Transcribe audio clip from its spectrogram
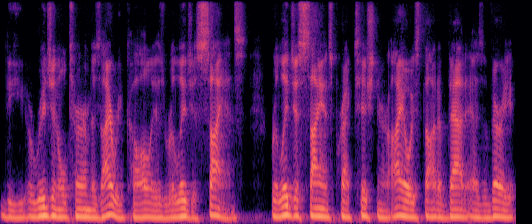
the original term, as I recall, is religious science religious science practitioner. I always thought of that as a very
